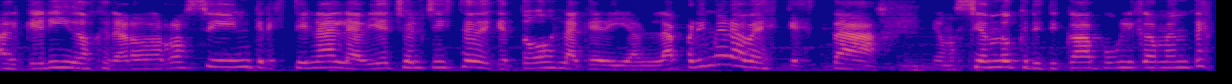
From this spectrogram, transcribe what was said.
al querido Gerardo Rosín, Cristina le había hecho el chiste de que todos la querían. La primera vez que está digamos, siendo criticada públicamente es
